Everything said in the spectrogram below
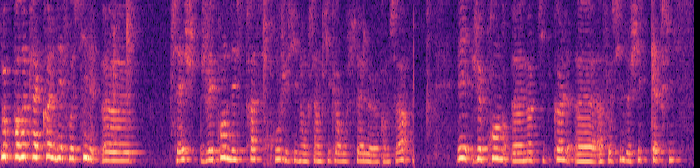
donc pendant que la colle des fossiles euh, sèche, je vais prendre les strass rouges ici, donc c'est un petit carrousel euh, comme ça. Et je vais prendre euh, ma petite colle à fossiles de chez Catrice.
